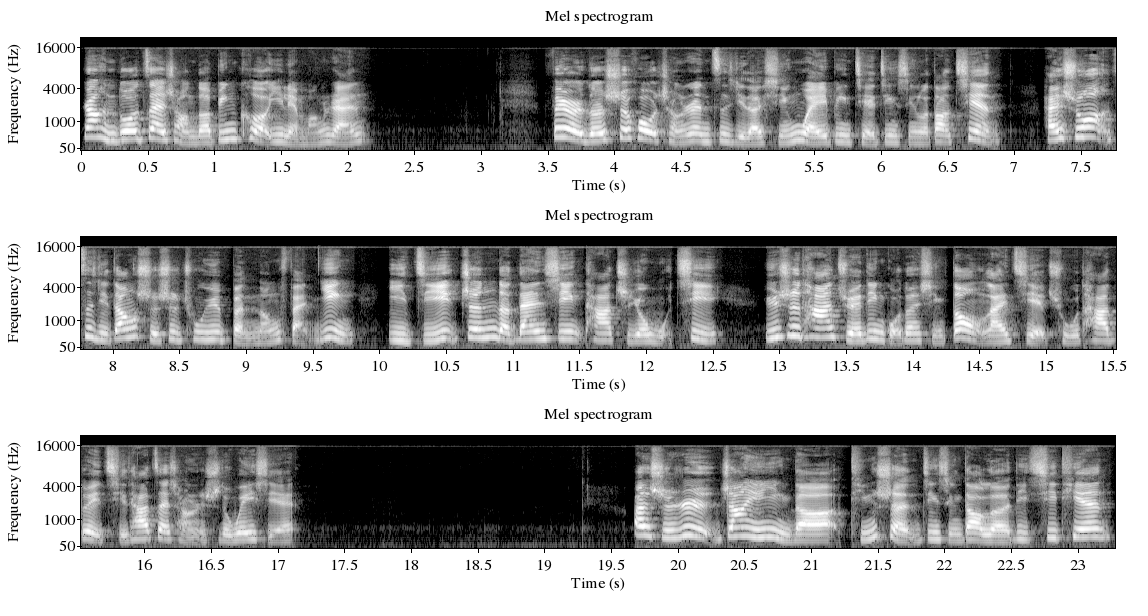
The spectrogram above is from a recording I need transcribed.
让很多在场的宾客一脸茫然。菲尔德事后承认自己的行为，并且进行了道歉，还说自己当时是出于本能反应，以及真的担心他持有武器，于是他决定果断行动来解除他对其他在场人士的威胁。二十日，张颖颖的庭审进行到了第七天。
